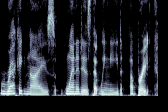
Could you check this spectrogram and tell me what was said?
recognize when it is that we need a break.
